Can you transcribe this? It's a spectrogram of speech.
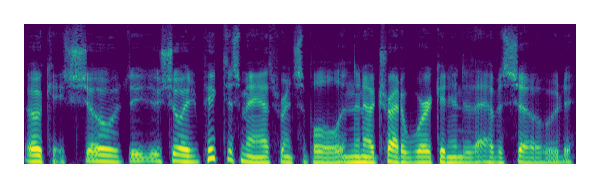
okay, so, so I picked this math principle and then I try to work it into the episode.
